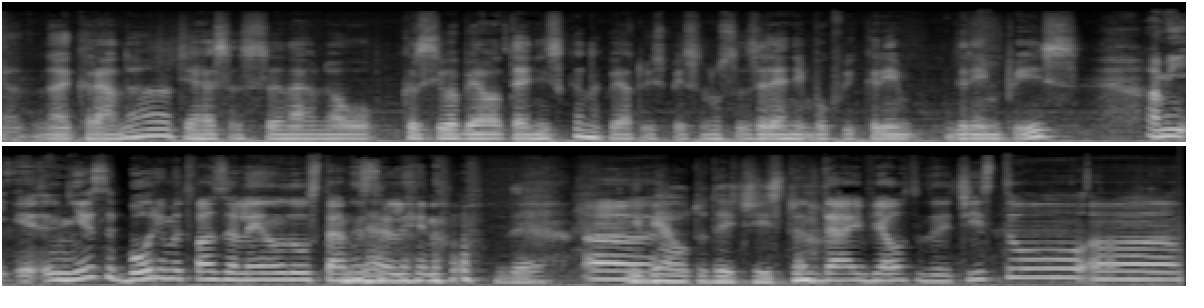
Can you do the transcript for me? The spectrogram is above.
на екрана. Тя е с една много красива бяла тениска, на която е изписано с зелени букви Green, Greenpeace. Ами, е, ние се бориме това зелено да остане да, зелено. Да. А, и бялото да е чисто. Да, и бялото да е чисто. А,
